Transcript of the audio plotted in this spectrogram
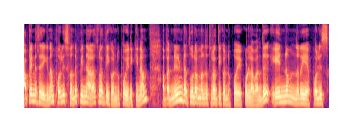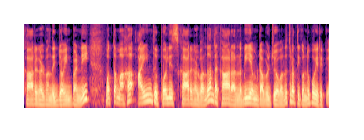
அப்போ என்ன செய்யணும் போலீஸ் வந்து பின்னால் துரத்தி கொண்டு போயிருக்கிறார். துரத்தினோம் அப்போ நீண்ட தூரம் வந்து துரத்தி கொண்டு போய்க்குள்ள வந்து இன்னும் நிறைய போலீஸ் கார்கள் வந்து ஜாயின் பண்ணி மொத்தமாக ஐந்து போலீஸ் கார்கள் வந்து அந்த கார் அந்த பிஎம்டபிள்யூ வந்து துரத்தி கொண்டு போயிருக்கு.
